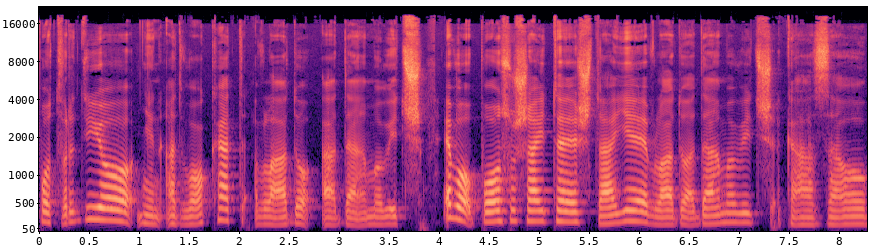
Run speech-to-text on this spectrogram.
potvrdio njen advokat Vlado Adamović. Evo, poslušajte šta je Vlado Adamović kazao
